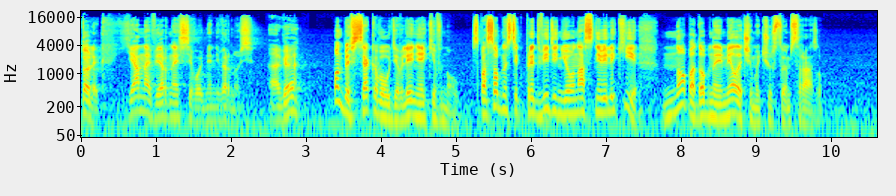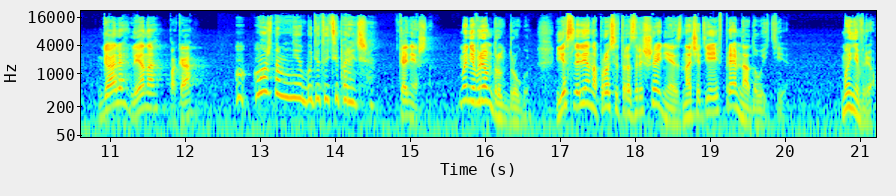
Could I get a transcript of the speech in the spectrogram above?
Толик, я, наверное, сегодня не вернусь. Ага. Он без всякого удивления кивнул. Способности к предвидению у нас невелики, но подобные мелочи мы чувствуем сразу. Галя, Лена, пока. М можно мне будет уйти пораньше? Конечно. Мы не врем друг другу. Если Лена просит разрешения, значит ей впрямь надо уйти. Мы не врем.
